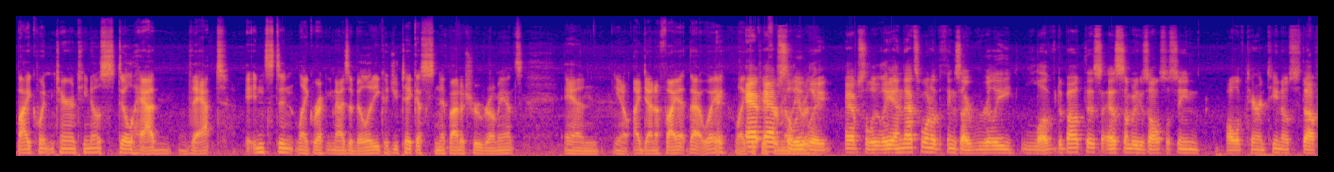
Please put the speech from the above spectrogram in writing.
by Quentin Tarantino still had that instant like recognizability? Could you take a snip out of True Romance and you know identify it that way? Like A- if you're familiar with- absolutely, absolutely, and that's one of the things I really loved about this. As somebody who's also seen all of Tarantino's stuff,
